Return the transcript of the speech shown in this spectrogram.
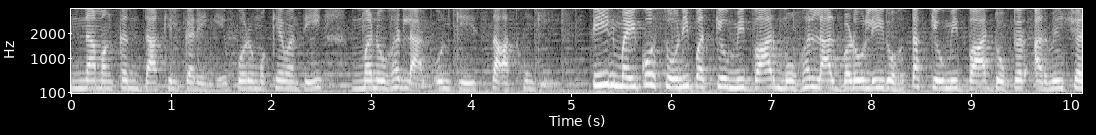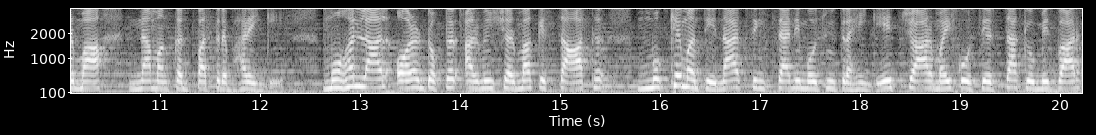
नामांकन दाखिल करेंगे। पूर्व मुख्यमंत्री मनोहर लाल उनके साथ होंगे। तीन मई को सोनीपत के उम्मीदवार मोहनलाल बड़ोली रोहतक के उम्मीदवार डॉक्टर अरविंद शर्मा नामांकन पत्र भरेंगे। मोहनलाल और डॉक्टर अरविंद शर्मा के साथ मुख्यमंत्री नायब सिंह सैनी मौजूद रहेंगे। चार मई को सिरसा के उम्मीदवार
